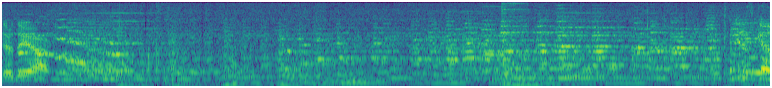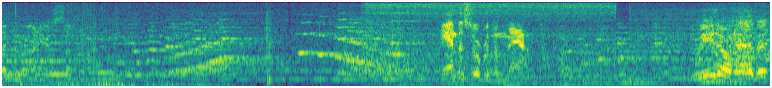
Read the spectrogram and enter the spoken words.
There they are. Anna's gotta be around here somewhere. Hand us over the map. We don't have it.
